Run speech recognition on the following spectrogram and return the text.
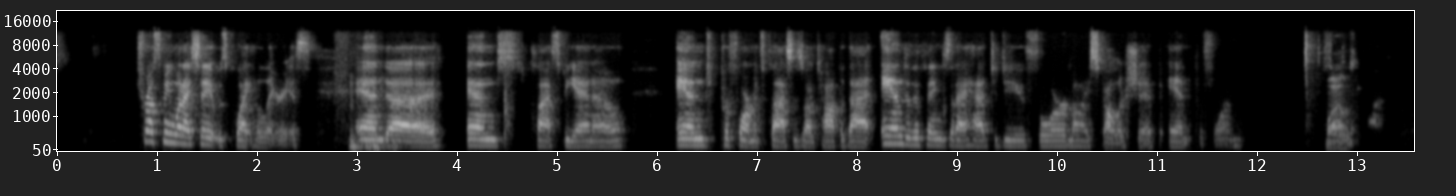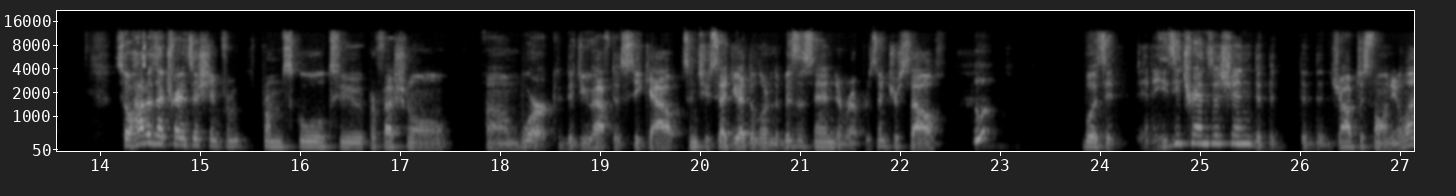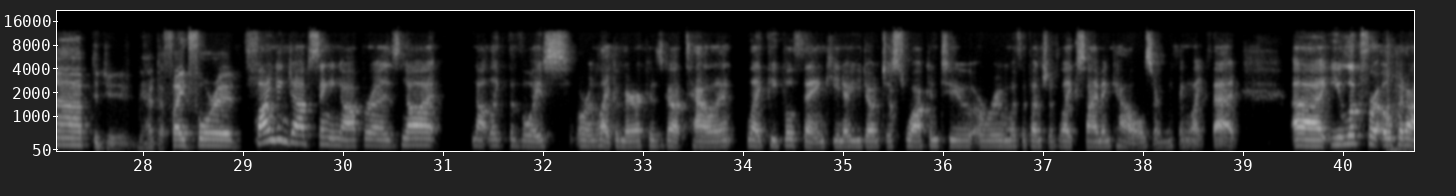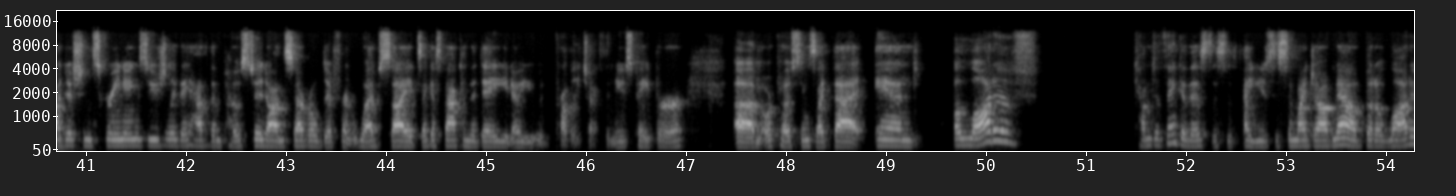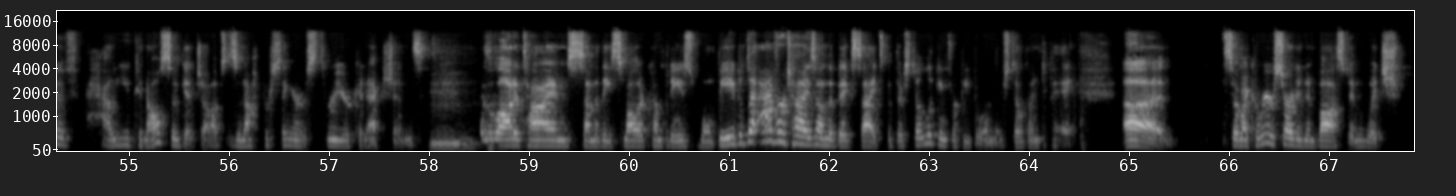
trust me when I say it was quite hilarious, and uh, and class piano, and performance classes on top of that, and the things that I had to do for my scholarship and perform. Wow. So, so how does that transition from from school to professional um, work? Did you have to seek out, since you said you had to learn the business end and represent yourself? Was it an easy transition? Did the, did the job just fall in your lap? Did you have to fight for it? Finding jobs singing opera is not not like the voice or like America's Got Talent, like people think. You know, you don't just walk into a room with a bunch of like Simon Cowells or anything like that. Uh, you look for open audition screenings. Usually they have them posted on several different websites. I guess back in the day, you know, you would probably check the newspaper um, or postings like that. And a lot of, come to think of this, this is, I use this in my job now, but a lot of how you can also get jobs as an opera singer is through your connections. Mm. Because a lot of times some of these smaller companies won't be able to advertise on the big sites, but they're still looking for people and they're still going to pay. Uh, so my career started in Boston, which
